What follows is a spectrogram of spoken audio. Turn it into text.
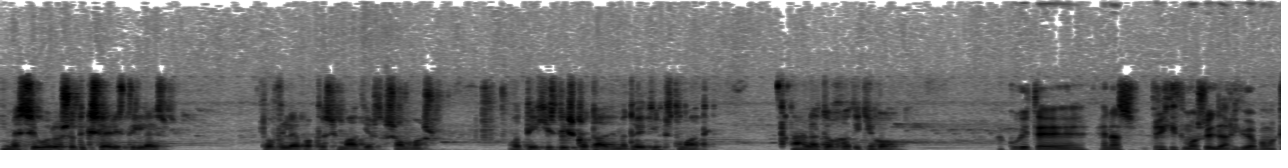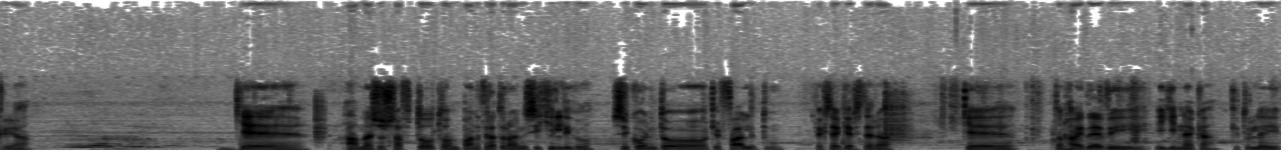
Είμαι σίγουρος ότι ξέρεις τι λες. Το βλέπω από τα σημάδια στο σώμα σου. Ότι έχεις δει σκοτάδι με το ίδιο στο μάτι. Αλλά το έχω δει κι εγώ. Ακούγεται ένας τριχυθμός λινταριού από μακριά και αμέσως αυτό τον πάνθυρα τον ανησυχεί λίγο. Σηκώνει το κεφάλι του δεξιά και αριστερά και τον χαϊδεύει η γυναίκα και του λέει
